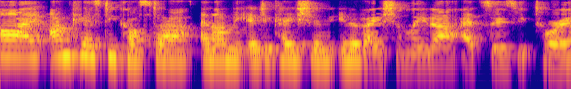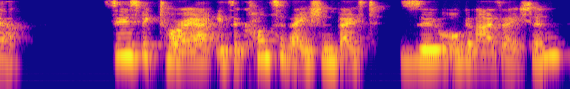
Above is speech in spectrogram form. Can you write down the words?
Hi, I'm Kirsty Costa and I'm the Education Innovation Leader at Zoos Victoria. Zoos Victoria is a conservation-based zoo organisation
